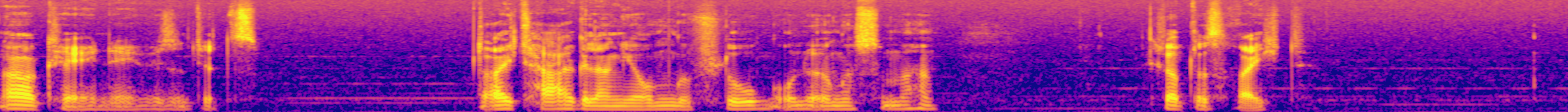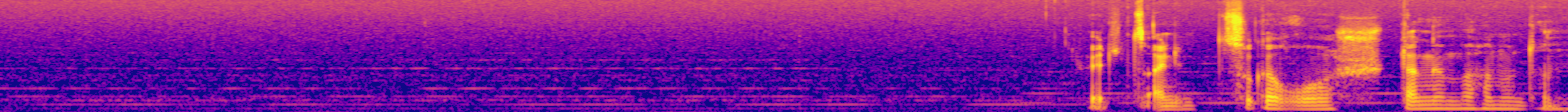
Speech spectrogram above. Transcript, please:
Okay, nee, wir sind jetzt drei Tage lang hier rumgeflogen, ohne irgendwas zu machen. Ich glaube, das reicht. Ich werde jetzt eine Zuckerrohrstange machen und dann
